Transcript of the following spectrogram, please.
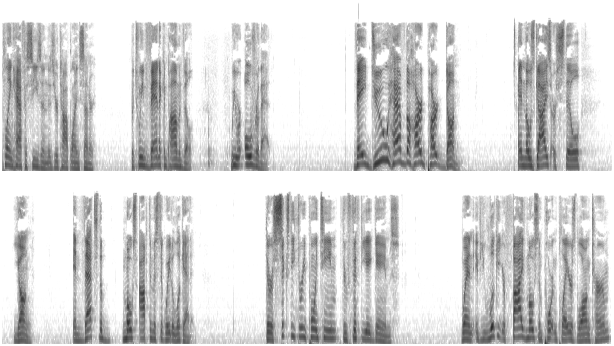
playing half a season as your top line center between Vanek and Pominville. We were over that. They do have the hard part done. And those guys are still young. And that's the most optimistic way to look at it. They're a 63 point team through 58 games. When, if you look at your five most important players long term,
